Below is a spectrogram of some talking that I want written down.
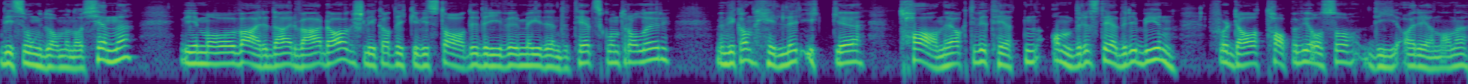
disse ungdommene å kjenne. Vi må være der hver dag, slik at ikke vi stadig driver med identitetskontroller. Men vi kan heller ikke ta ned aktiviteten andre steder i byen, for da taper vi også de arenaene.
